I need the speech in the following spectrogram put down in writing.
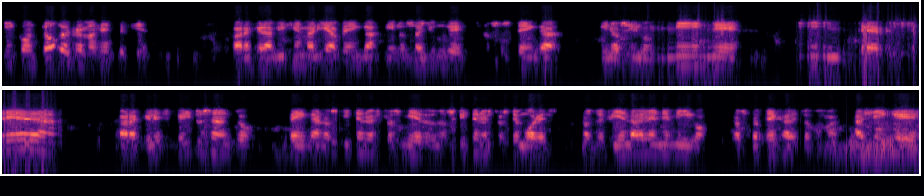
y con todo el remanente fiel, para que la Virgen María venga y nos ayude, nos sostenga y nos ilumine, interceda para que el Espíritu Santo venga, nos quite nuestros miedos, nos quite nuestros temores, nos defienda del enemigo, nos proteja de todo mal. Así que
